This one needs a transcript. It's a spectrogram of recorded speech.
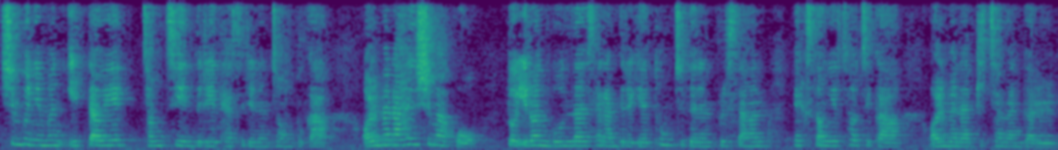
신부님은 이따위 정치인들이 다스리는 정부가 얼마나 한심하고 또 이런 못난 사람들에게 통치되는 불쌍한 백성의 처지가 얼마나 비참한가를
